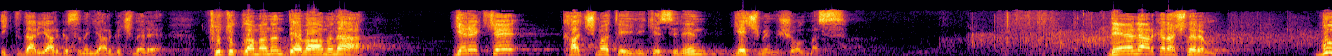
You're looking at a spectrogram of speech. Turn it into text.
İktidar yargısının yargıçları. Tutuklamanın devamına gerekçe kaçma tehlikesinin geçmemiş olması. Değerli arkadaşlarım, bu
